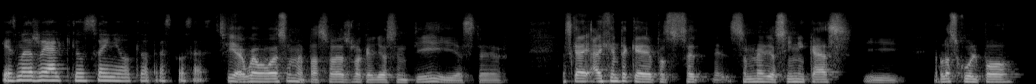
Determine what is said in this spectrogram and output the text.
que es más real que un sueño que otras cosas. Sí, huevo, eso me pasó, es lo que yo sentí y este, es que hay, hay gente que pues son medio cínicas y no los culpo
